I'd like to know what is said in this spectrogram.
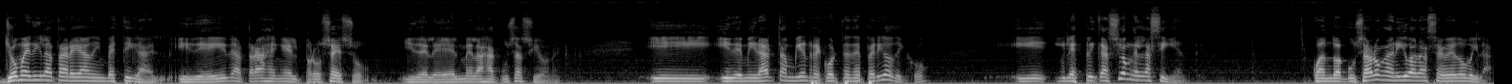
Yo me di la tarea de investigar y de ir atrás en el proceso y de leerme las acusaciones y, de mirar también recortes de periódico. Y, la explicación es la siguiente. Cuando acusaron a Aníbal Acevedo Vilá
